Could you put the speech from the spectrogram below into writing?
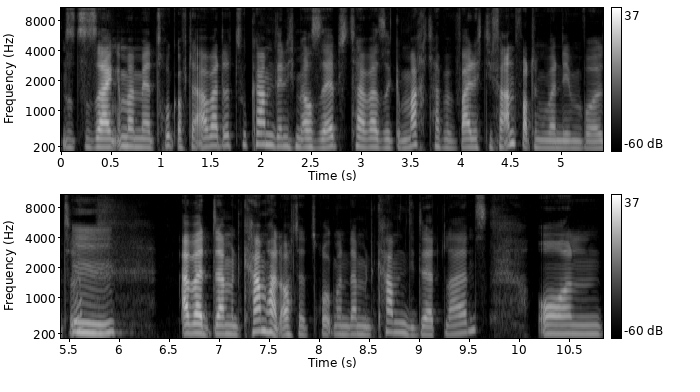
sozusagen immer mehr Druck auf der Arbeit dazu kam, den ich mir auch selbst teilweise gemacht habe, weil ich die Verantwortung übernehmen wollte. Mhm. Aber damit kam halt auch der Druck und damit kamen die Deadlines. Und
